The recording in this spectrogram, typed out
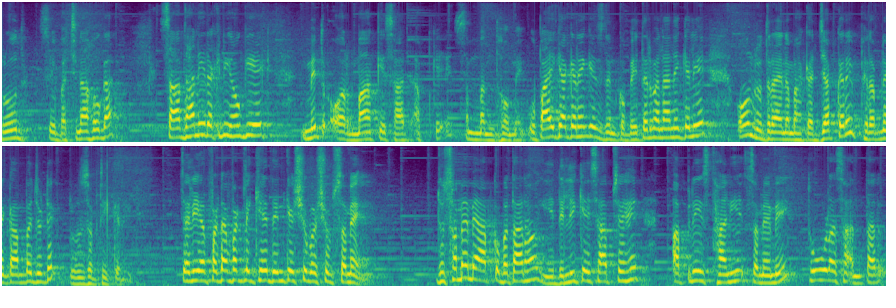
क्रोध से बचना होगा। सावधानी रखनी होगी एक मित्र और माँ के साथ आपके संबंधों में। उपाय क्या करेंगे इस दिन को बेहतर बनाने के लिए? ओम रुद्राय नमः का जप करें, फिर अपने काम पर जुटे तो सब ठीक करेंगे। चलिए अब फटाफट लिखिए दिन के शुभ अशुभ समय। जो समय मैं आपको बता रहा हूँ, ये दिल्ली के हिसाब से है। अपने स्थानीय समय में थोड़ा सा अंतर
